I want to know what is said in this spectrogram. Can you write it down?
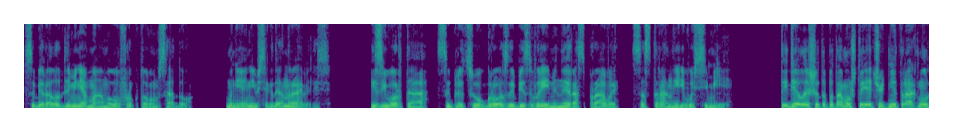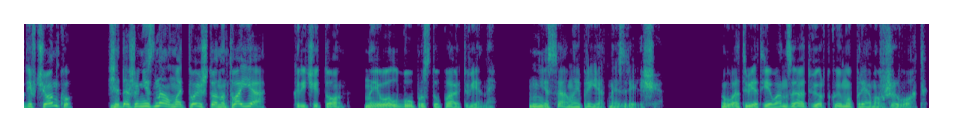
собирала для меня мама во фруктовом саду. Мне они всегда нравились. Из его рта сыплются угрозы безвременной расправы со стороны его семьи. «Ты делаешь это потому, что я чуть не трахнул девчонку? Я даже не знал, мать твою, что она твоя!» — кричит он. На его лбу проступают вены. Не самое приятное зрелище. В ответ я вонзаю отвертку ему прямо в живот.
